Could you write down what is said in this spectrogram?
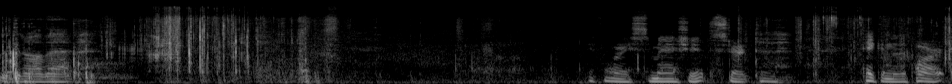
Look at all that. Before I smash it, start to uh, taking it apart.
